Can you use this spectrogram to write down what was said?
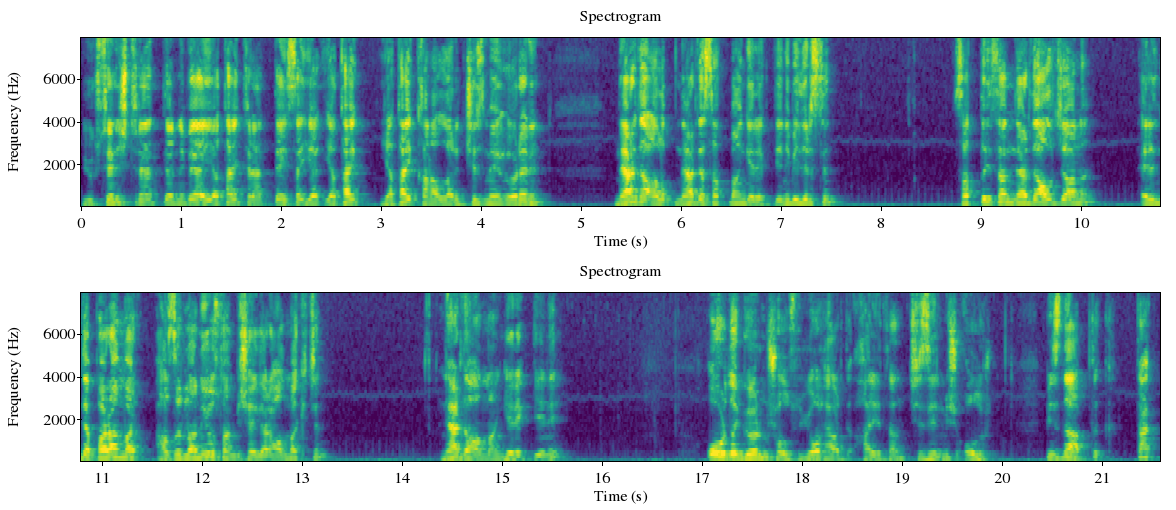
yükseliş trendlerini veya yatay trenddeyse ya- yatay yatay kanalları çizmeyi öğrenin. Nerede alıp nerede satman gerektiğini bilirsin. Sattıysan nerede alacağını, elinde paran var, hazırlanıyorsan bir şeyler almak için nerede alman gerektiğini orada görmüş olsun. Yol har- haritan çizilmiş olur. Biz ne yaptık? Tak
